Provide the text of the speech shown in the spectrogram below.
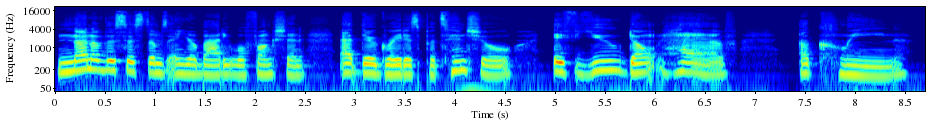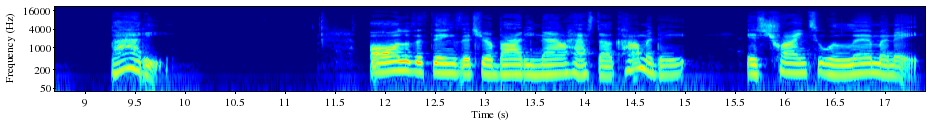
None of the systems in your body will function at their greatest potential if you don't have a clean body. All of the things that your body now has to accommodate is trying to eliminate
